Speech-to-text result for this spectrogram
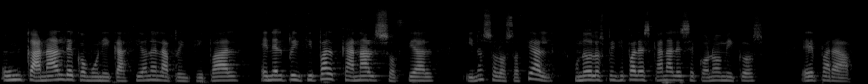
un canal de comunicación en, la principal, en el principal canal social, y no solo social, uno de los principales canales económicos eh, para,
